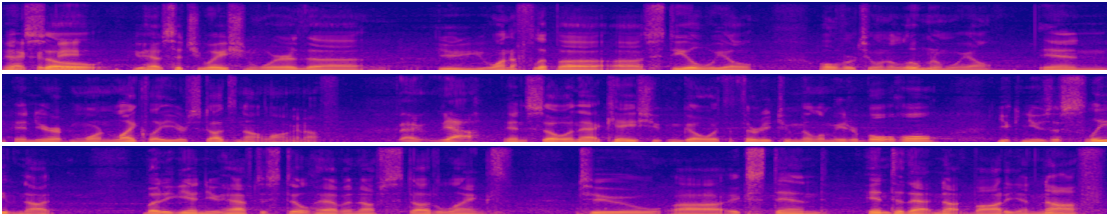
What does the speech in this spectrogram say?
And that could so you have a situation where the you, you want to flip a, a steel wheel over to an aluminum wheel in in Europe. More than likely, your stud's not long enough. That- yeah. And so in that case, you can go with a 32 millimeter bolt hole. You can use a sleeve nut, but again, you have to still have enough stud length to uh, extend into that nut body enough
